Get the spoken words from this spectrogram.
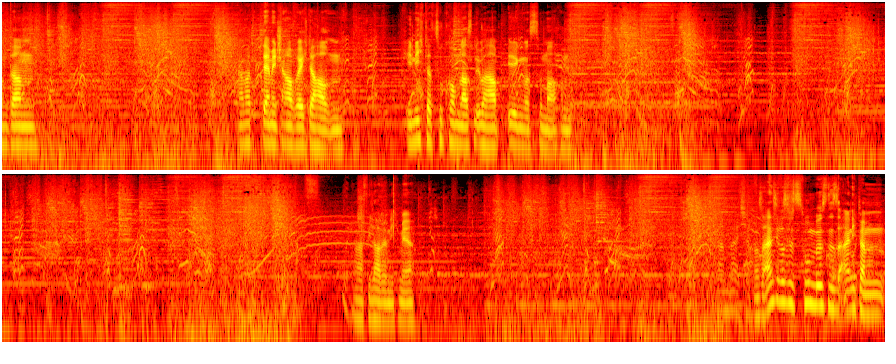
Und dann einfach Damage aufrechterhalten. Ihn nicht dazu kommen lassen, überhaupt irgendwas zu machen. Ah, viel hat er nicht mehr. Das Einzige, was wir jetzt tun müssen, ist eigentlich beim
